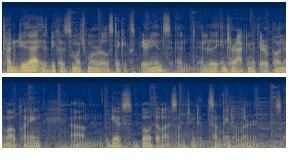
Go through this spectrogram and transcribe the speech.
try to do that is because it's a much more realistic experience and, and really interacting with your opponent while playing um, gives both of us something to something to learn. So.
